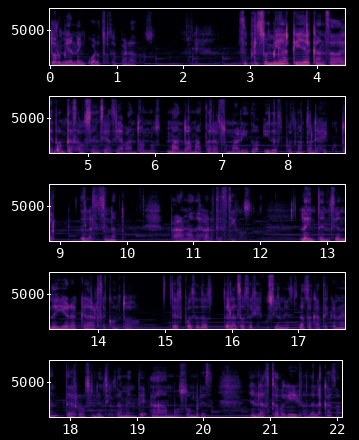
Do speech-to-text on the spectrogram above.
Dormían en cuartos separados. Se presumía que ella, cansada de tantas ausencias y abandonos, mandó a matar a su marido y después mató al ejecutor del asesinato, para no dejar testigos. La intención de ella era quedarse con todo. Después de, de las dos ejecuciones, la Zacatecana enterró silenciosamente a ambos hombres en las caballerizas de la casa.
